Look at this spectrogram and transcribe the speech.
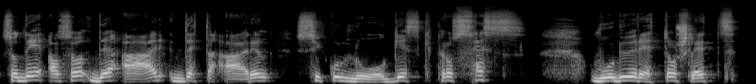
Så det, altså, det er, dette er en psykologisk prosess hvor du rett og slett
